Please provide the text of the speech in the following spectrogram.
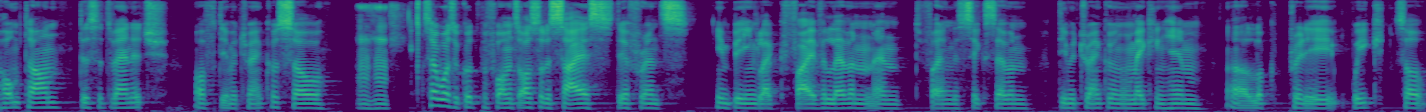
hometown disadvantage of Dimitrenko, so hmm so it was a good performance. Also the size difference, him being like five eleven and fighting the six seven Dimitrenko, and making him uh, look pretty weak. So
